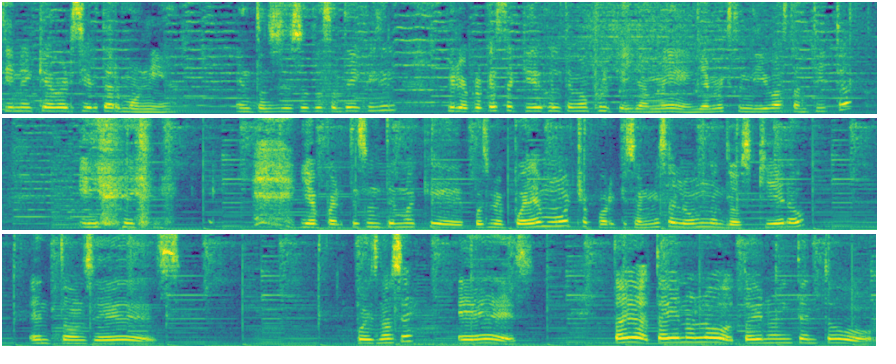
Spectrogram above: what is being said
tiene que haber cierta armonía. Entonces eso es bastante difícil, pero yo creo que hasta aquí dejo el tema porque ya me, ya me extendí bastantito. Y y aparte es un tema que pues me puede mucho porque son mis alumnos, los quiero. Entonces, pues no sé, es... Todavía, todavía, no lo todavía no intento,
